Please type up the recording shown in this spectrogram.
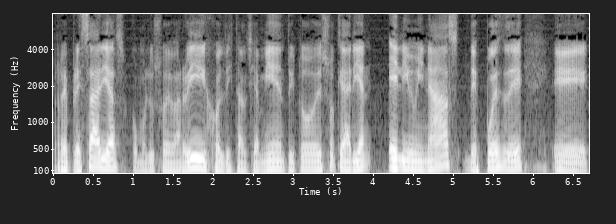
represalias, como el uso de barbijo, el distanciamiento y todo eso, quedarían eliminadas después de eh,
